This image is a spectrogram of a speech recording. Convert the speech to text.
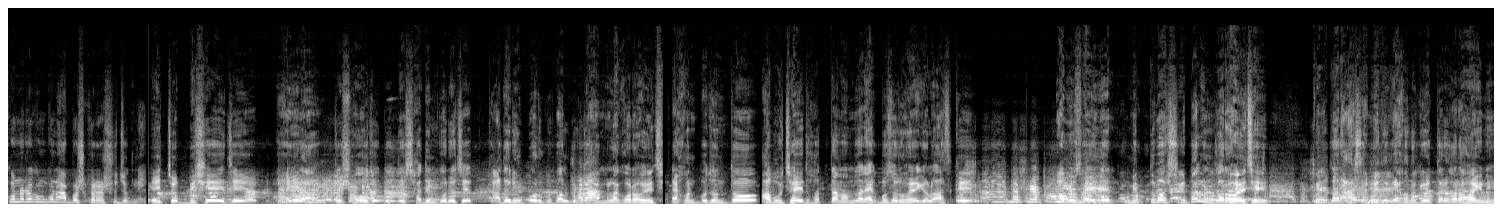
কোনো রকম কোনো আপোষ করার সুযোগ নেই। এই চব্বিশে যে ভাইরা, যে সহযোগীদের স্বাধীন করেছে, তাদের উপর গোপালগঞ্জে হামলা করা হয়েছে। এখন পর্যন্ত আবু সাইদ হত্যা মামলার এক বছর হয়ে গেল, আজকে আবু সাইদের মৃত্যুবার্ষিকী পালন করা হয়েছে, কিন্তু তার আসামিদেরকে এখনও গ্রেপ্তার করা হয়নি।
